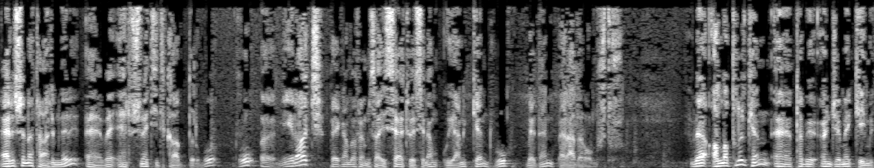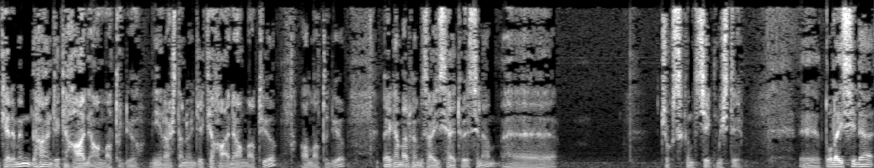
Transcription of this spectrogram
Ehl-i sünnet talimleri e, ve ehl-i sünnet itikadıdır bu. Ruh, e, Miraç, Peygamber Efendimiz Aleyhisselatü Vesselam uyanıkken ruh, beden beraber olmuştur. Ve anlatılırken e, tabii önce Mekke-i Mükerreme'nin daha önceki hali anlatılıyor. Miraç'tan önceki hali anlatıyor, anlatılıyor. Peygamber Efendimiz Aleyhisselatü Vesselam e, çok sıkıntı çekmişti. E, dolayısıyla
